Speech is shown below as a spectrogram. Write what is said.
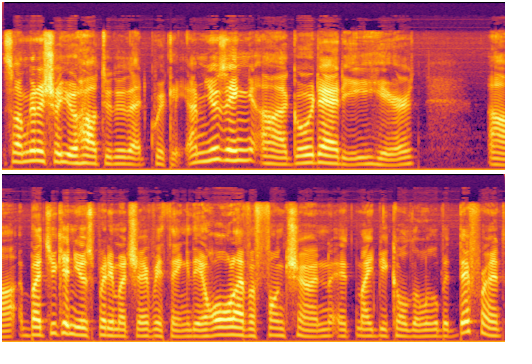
so I'm going to show you how to do that quickly. I'm using uh, GoDaddy here, uh, but you can use pretty much everything. They all have a function. It might be called a little bit different,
